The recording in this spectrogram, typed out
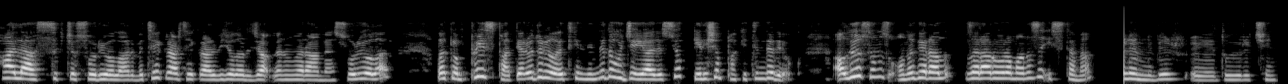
Hala sıkça soruyorlar ve tekrar tekrar videolarda cevap vermeme rağmen soruyorlar. Bakın Prispat yani ödül yolu etkinliğinde de UC iadesi yok. Gelişim paketinde de yok. Alıyorsanız ona göre alın. Zarar uğramanızı istemem. Önemli bir e, duyuru için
